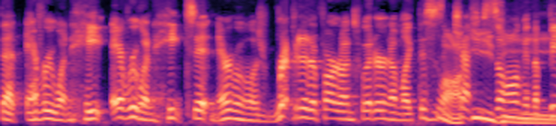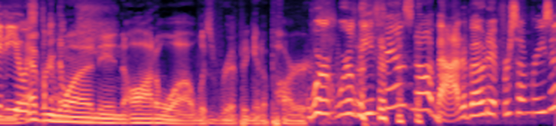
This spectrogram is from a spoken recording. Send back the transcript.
that everyone hate everyone hates it, and everyone was ripping it apart on Twitter. And I'm like, this is a catchy song, and the easy. video is Everyone in Ottawa was ripping it apart. Were were Leaf fans not mad about it for some reason?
